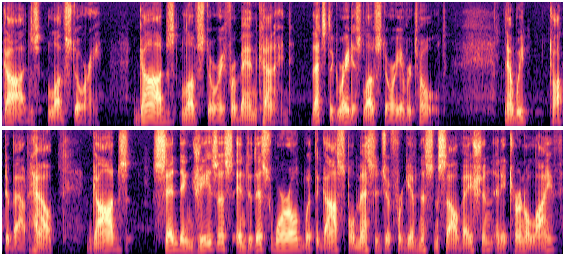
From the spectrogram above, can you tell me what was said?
God's love story. God's love story for mankind. That's the greatest love story ever told. Now, we talked about how God's sending Jesus into this world with the gospel message of forgiveness and salvation and eternal life,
